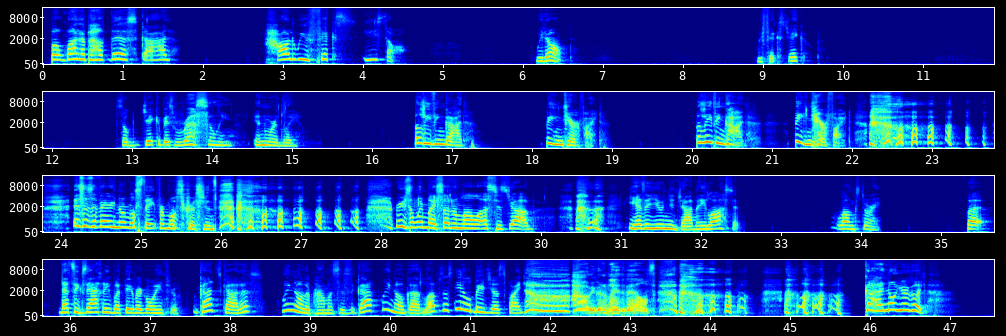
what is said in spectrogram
but what about this, God? How do we fix Esau? We don't we fix Jacob. So Jacob is wrestling inwardly, believing God, being terrified. Believing God, being terrified. this is a very normal state for most Christians. Recently, my son in law lost his job. he has a union job and he lost it. Long story. But that's exactly what they were going through. God's got us. We know the promises of God. We know God loves us. It'll be just fine. How are we going to pay the bills? God, I know you're good.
